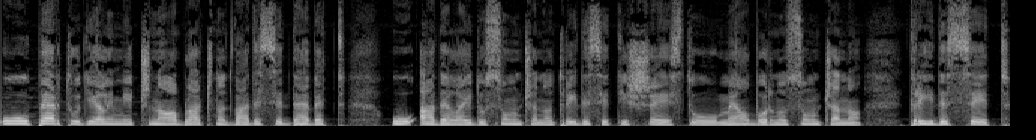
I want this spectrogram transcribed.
U Pertu dijelimično oblačno 29, u Adelaidu sunčano 36, u Melbourneu sunčano 30,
